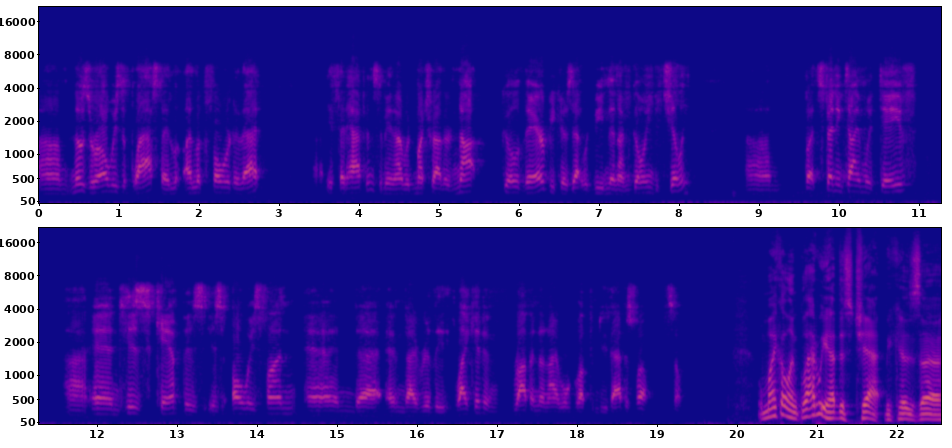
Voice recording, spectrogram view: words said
Um, those are always a blast. I, lo- I look forward to that uh, if it happens. I mean, I would much rather not go there because that would mean that I'm going to Chile. Um, but spending time with Dave uh, and his camp is, is always fun, and uh, and I really like it. And Robin and I will go up and do that as well. So, well, Michael, I'm glad we had this chat because uh,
